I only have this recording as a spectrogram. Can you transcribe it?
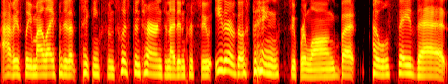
obviously, my life ended up taking some twists and turns, and I didn't pursue either of those things super long. But I will say that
